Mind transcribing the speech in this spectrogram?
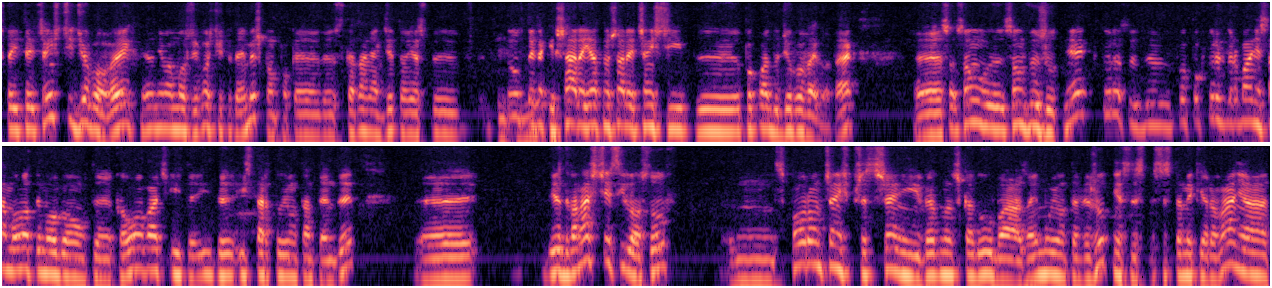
w tej, tej części dziobowej, ja nie mam możliwości tutaj myszką wskazania, gdzie to jest, tu w tej takiej szarej, jasno-szarej części pokładu dziobowego, tak? E, są, są wyrzutnie, które, po, po, których normalnie samoloty mogą kołować i, i, i startują tamtędy. E, jest 12 silosów, mm, sporą część przestrzeni wewnątrz kadłuba zajmują te wyrzutnie, systemy kierowania,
